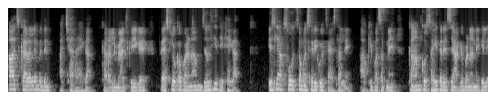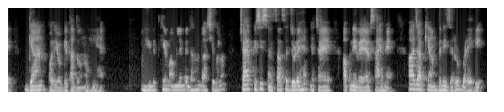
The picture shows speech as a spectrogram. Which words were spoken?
आज कार्यालय में दिन अच्छा रहेगा। कार्यालय में आज किए गए फैसलों का परिणाम जल्द ही देखेगा। इसलिए आप सोच समझ कर ही कोई फैसला लें। आपके पास अपने काम को सही तरह से आगे बढ़ाने के लिए ज्ञान और योग्यता दोनों ही है। वहीं वित्त के मामले में धनु राशि वालों, चाहे आप किसी संस्था से जुड़े हैं या चाहे अपने व्यवसाय में, आज आपकी आमदनी ज़रूर बढ़ेगी।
